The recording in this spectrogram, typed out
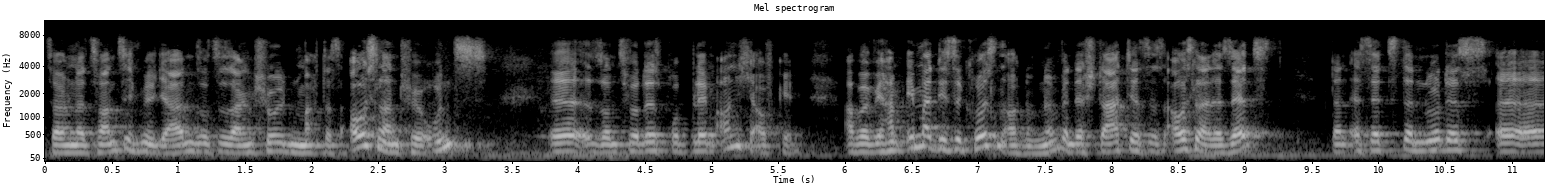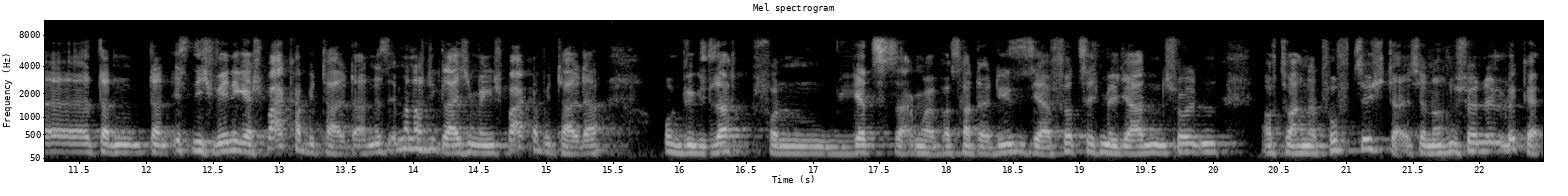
220 Milliarden sozusagen Schulden macht das Ausland für uns. Äh, sonst würde das Problem auch nicht aufgehen. Aber wir haben immer diese Größenordnung. Ne? Wenn der Staat jetzt das Ausland ersetzt, dann ersetzt er nur das, äh, dann, dann ist nicht weniger Sparkapital da, dann ist immer noch die gleiche Menge Sparkapital da. Und wie gesagt, von jetzt sagen wir, was hat er dieses Jahr? 40 Milliarden Schulden auf 250, da ist ja noch eine schöne Lücke.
